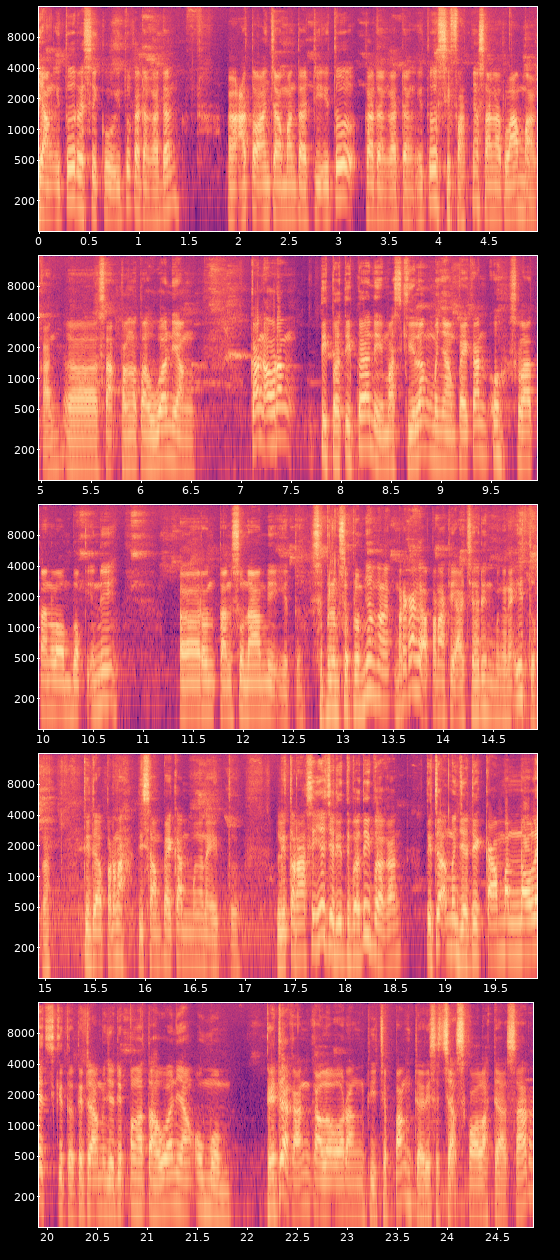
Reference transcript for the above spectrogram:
Yang itu resiko itu kadang-kadang Eh, atau ancaman tadi itu kadang-kadang itu sifatnya sangat lama kan. Uh, pengetahuan yang kan orang tiba-tiba nih Mas Gilang menyampaikan oh selatan Lombok ini uh, rentan tsunami gitu. Sebelum-sebelumnya mereka nggak pernah diajarin mengenai itu kan. Tidak pernah disampaikan mengenai itu. Literasinya jadi tiba-tiba kan. Tidak menjadi common knowledge gitu. Tidak menjadi pengetahuan yang umum. Beda kan kalau orang di Jepang dari sejak sekolah dasar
